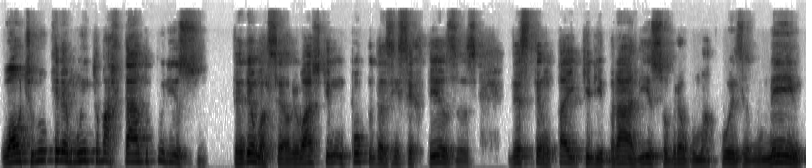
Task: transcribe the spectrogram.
o Outlook ele é muito marcado por isso. Entendeu, Marcelo? Eu acho que um pouco das incertezas, desse tentar equilibrar ali sobre alguma coisa no meio,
